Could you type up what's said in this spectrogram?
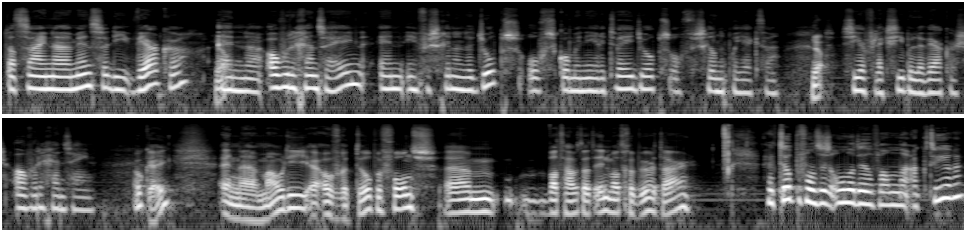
Dat zijn mensen die werken ja. En uh, over de grenzen heen en in verschillende jobs, of ze combineren twee jobs of verschillende projecten. Ja. Zeer flexibele werkers over de grens heen. Oké. Okay. En uh, Maudi, uh, over het Tulpenfonds. Um, wat houdt dat in? Wat gebeurt daar? Het Tulpenfonds is onderdeel van uh, Acturen.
